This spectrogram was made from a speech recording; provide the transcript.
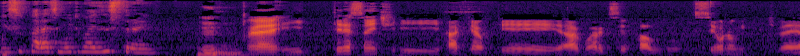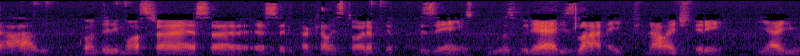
isso parece muito mais estranho. Uhum. É interessante, Raquel, porque agora que você falou, se eu não me estiver errado, quando ele mostra essa, essa aquela história pelos desenhos, duas mulheres lá, né? E o final é diferente. E aí o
